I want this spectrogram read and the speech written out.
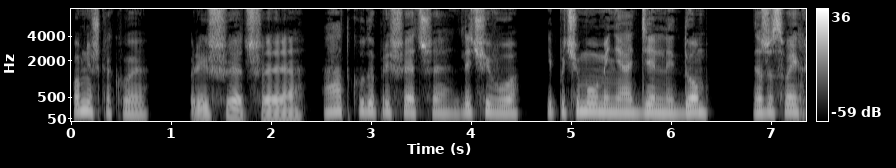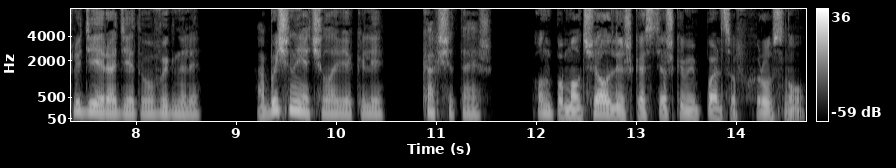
Помнишь, какое?» «Пришедшая». «А откуда пришедшая? Для чего? И почему у меня отдельный дом? Даже своих людей ради этого выгнали. Обычный я человек или... Как считаешь?» Он помолчал, лишь костяшками пальцев хрустнул.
